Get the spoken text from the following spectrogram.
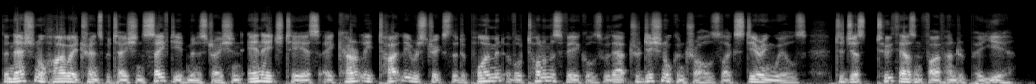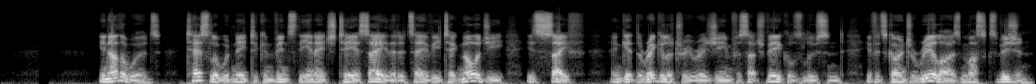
The National Highway Transportation Safety Administration NHTSA currently tightly restricts the deployment of autonomous vehicles without traditional controls like steering wheels to just 2,500 per year. In other words, Tesla would need to convince the NHTSA that its AV technology is safe and get the regulatory regime for such vehicles loosened if it's going to realize Musk's vision.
